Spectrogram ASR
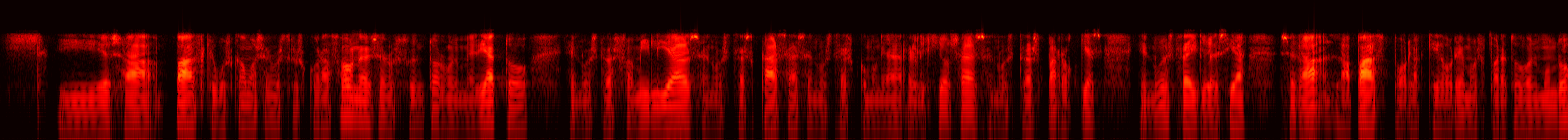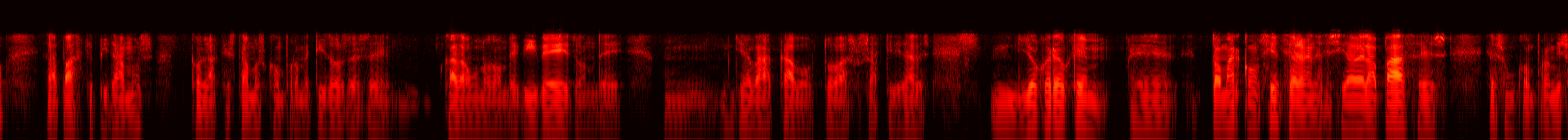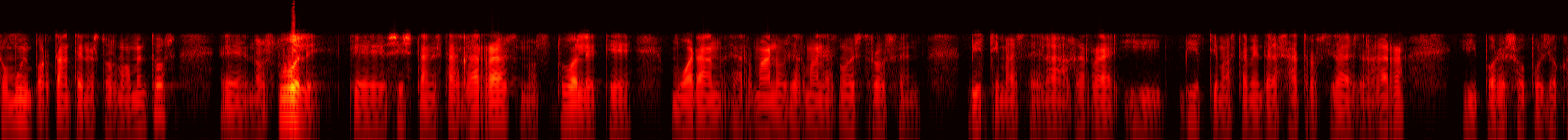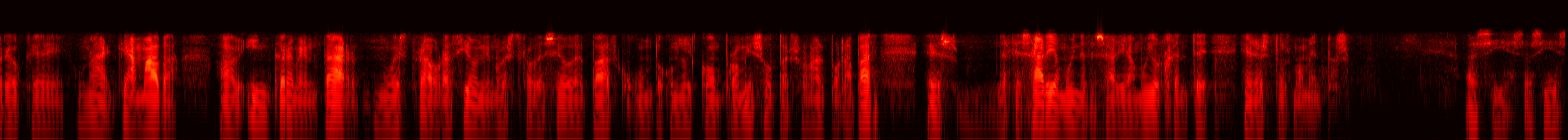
Y esa paz que buscamos en nuestros corazones, en nuestro entorno inmediato, en nuestras familias, en nuestras casas, en nuestras comunidades religiosas, en nuestras parroquias, en nuestra iglesia, será la paz por la que oremos para todo el mundo, la paz que pidamos, con la que estamos comprometidos desde cada uno donde vive, donde mm, lleva a cabo todas sus actividades. Yo creo que eh, tomar conciencia de la necesidad de la paz es, es un compromiso muy importante en estos momentos. Eh, nos duele que existan estas guerras, nos duele que mueran hermanos y hermanas nuestros en víctimas de la guerra y víctimas también de las atrocidades de la guerra y por eso pues yo creo que una llamada a incrementar nuestra oración y nuestro deseo de paz junto con el compromiso personal por la paz es necesaria, muy necesaria, muy urgente en estos momentos. Así es, así es.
